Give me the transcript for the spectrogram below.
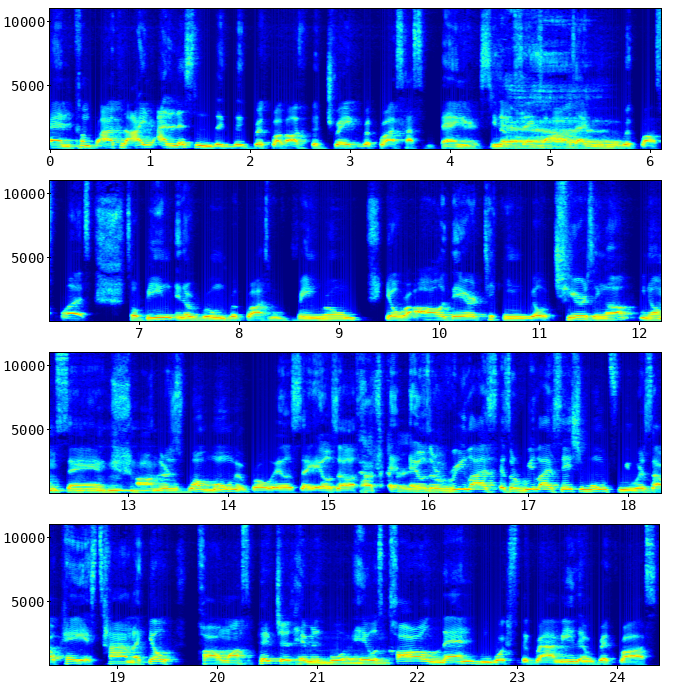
and come because I, I listened to the Rick Ross. Obviously, Drake, Rick Ross has some bangers. You know what I'm saying? So I was I knew who Rick Ross was. So being in a room, Rick Ross in the green room, yo, we're all there taking yo cheersing up. You know what I'm Mhm, saying? mhm, mhm. Um, there's this one moment, bro. It was like it was a it, it was a realize it's a realization moment for me where it's like, okay, it's time. Like, yo, Carl wants the pictures. Him and his boy. It was Mm. Carl Len. He works for the Grammys and Rick Ross.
